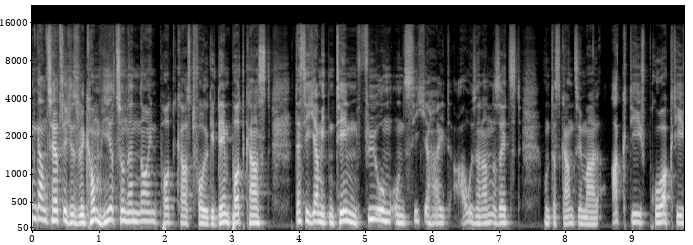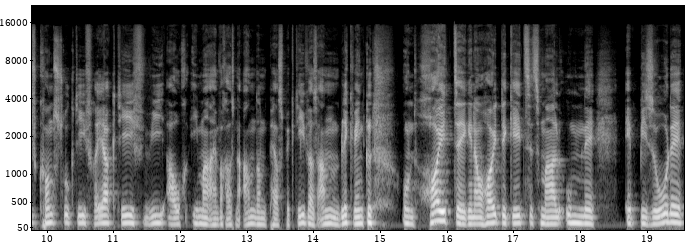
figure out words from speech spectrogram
Ein ganz herzliches Willkommen hier zu einer neuen Podcast-Folge, dem Podcast, der sich ja mit den Themen Führung und Sicherheit auseinandersetzt und das Ganze mal aktiv, proaktiv, konstruktiv, reaktiv, wie auch immer, einfach aus einer anderen Perspektive, aus einem anderen Blickwinkel. Und heute, genau heute geht es jetzt mal um eine Episode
